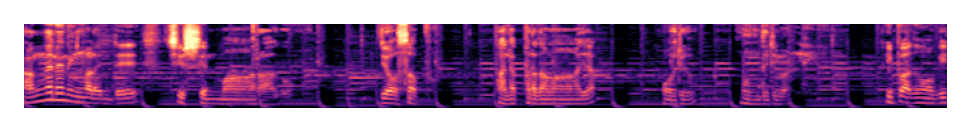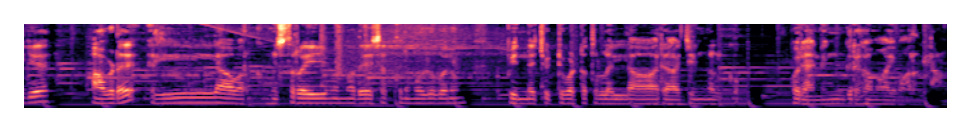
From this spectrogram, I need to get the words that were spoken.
അങ്ങനെ നിങ്ങൾ എന്റെ ശിഷ്യന്മാരാകും. ജോസഫ് ഫലപ്രദമായ ഒരു മുന്തിരിവള്ളി. ഇപ്പോൾ അത് നോക്കിക്കേ അവിടെ എല്ലാവർക്കും ഇസ്രയേം എന്ന ദേശത്തിന് മുഴുവനും പിന്നെ ചുറ്റുവട്ടത്തുള്ള എല്ലാ രാജ്യങ്ങൾക്കും ഒരനുഗ്രഹമായി മാറുകയാണ്.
